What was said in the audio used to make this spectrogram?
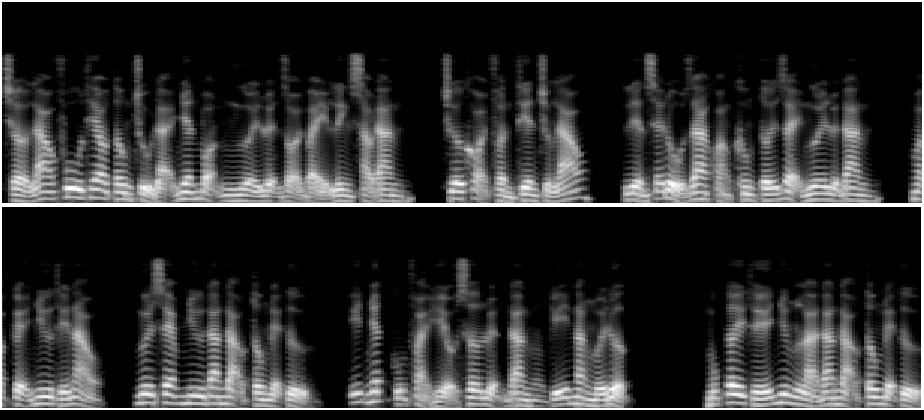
chờ lao phu theo tông chủ đại nhân bọn người luyện giỏi bảy linh xào đan, chữa khỏi phần thiên trưởng lão, liền sẽ đổ ra khoảng không tới dạy ngươi luyện đan, mặc kệ như thế nào, ngươi xem như đan đạo tông đệ tử, ít nhất cũng phải hiểu sơ luyện đan kỹ năng mới được. Mục tây thế nhưng là đan đạo tông đệ tử,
